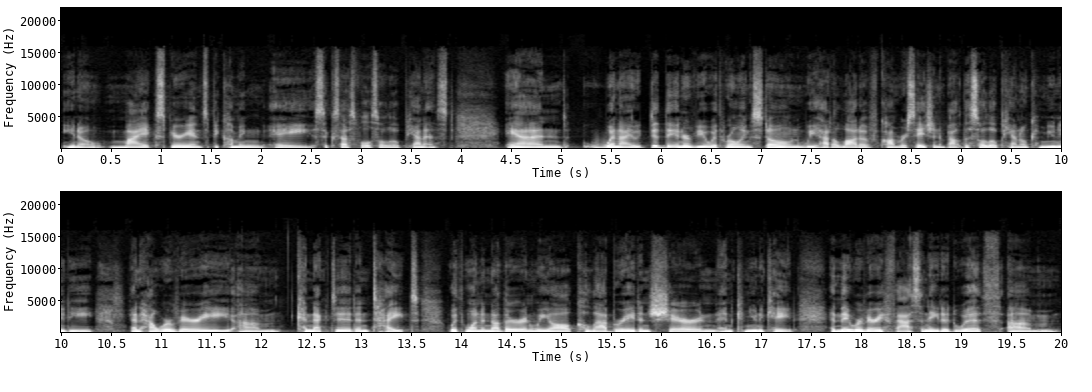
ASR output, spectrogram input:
you know, my experience becoming a successful solo pianist. And when I did the interview with Rolling Stone, we had a lot of conversation about the solo piano community and how we're very um, connected and tight with one another, and we all collaborate and share and, and communicate. And they were very fascinated with. Um,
